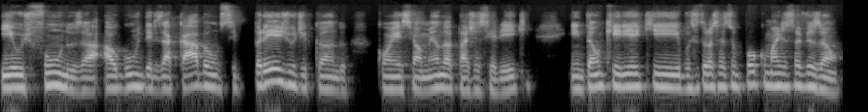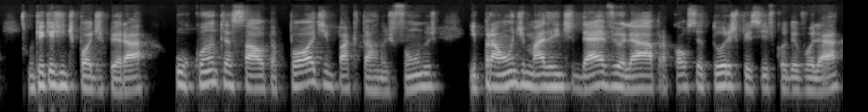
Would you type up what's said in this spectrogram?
e os fundos, alguns deles acabam se prejudicando com esse aumento da taxa Selic. Então, queria que você trouxesse um pouco mais dessa visão. O que, que a gente pode esperar? O quanto essa alta pode impactar nos fundos e para onde mais a gente deve olhar, para qual setor específico eu devo olhar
